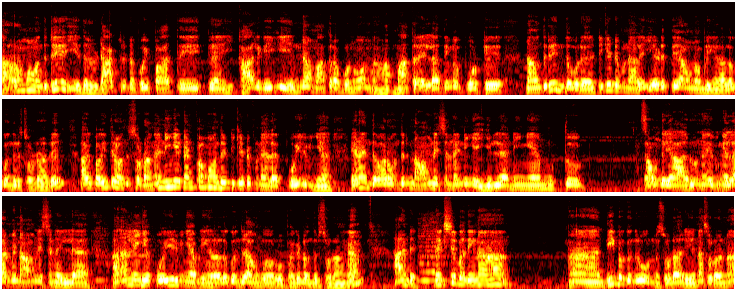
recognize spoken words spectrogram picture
தரமா வந்துட்டு இது டாக்டர்கிட்ட போய் பார்த்து காலு கைக்கு என்ன மாத்திரை பண்ணுவோம் மா- மாத்திரை எல்லாத்தையுமே போட்டு நான் வந்துட்டு இந்த ஒரு டிக்கெட் ஃபினால எடுத்தே ஆகணும் அப்படிங்கிற அளவுக்கு வந்து சொல்றாரு. அது பவித்ரா வந்து சொல்றாங்க நீங்க கன்ஃபார்மா வந்து டிக்கெட் ஃபினால போயிருவீங்க. ஏன்னா இந்த வாரம் வந்துட்டு நாமினேஷன்ல நீங்க இல்ல. நீங்க முத்து சவுந்தர்யா அருண் இவங்க எல்லாருமே நாமினேஷன் இல்ல. அதனால நீங்க போயிருவீங்க அப்படிங்கிற அளவுக்கு வந்து அவங்க ஒரு பக்கெட் வந்து சொல்றாங்க. அண்ட் நெக்ஸ்ட் பாத்தீங்கன்னா தீபக் வந்து ஒன்று சொல்கிறாரு என்ன சொல்றாருன்னா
